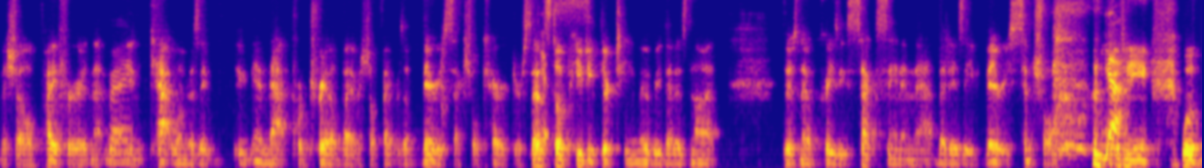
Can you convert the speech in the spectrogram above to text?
Michelle Pfeiffer in that movie. Right. And Catwoman is a in that portrayal by Michelle Pfeiffer is a very sexual character. So that's yes. still a PG thirteen movie that is not. There's no crazy sex scene in that. That is a very sensual yeah. movie. Well,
